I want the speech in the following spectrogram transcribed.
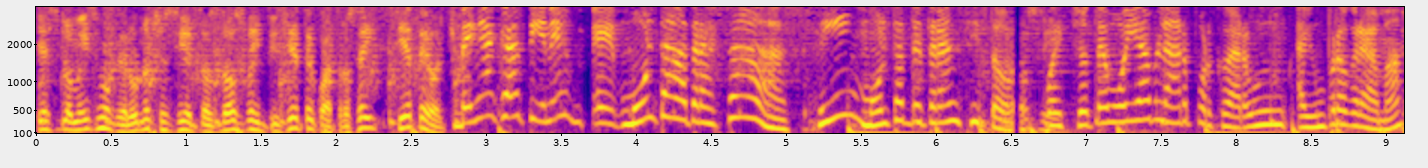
que es lo mismo que el 1-800-227-4678. Ven acá, tienes eh, multas atrasadas, ¿sí? Multas de tránsito. Sí. Pues yo te voy a hablar porque hay un, hay un programa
